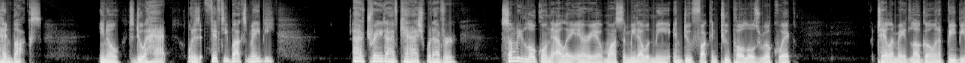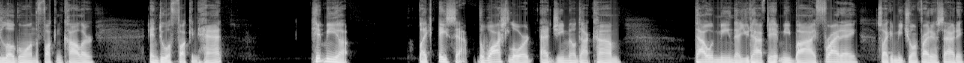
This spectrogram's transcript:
10 bucks. You know, to do a hat, what is it, 50 bucks maybe? I have trade, I have cash, whatever. Somebody local in the LA area wants to meet up with me and do fucking two polos real quick, TaylorMade logo and a BB logo on the fucking collar and do a fucking hat. Hit me up like ASAP, thewashlord at gmail.com. That would mean that you'd have to hit me by Friday so I can meet you on Friday or Saturday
